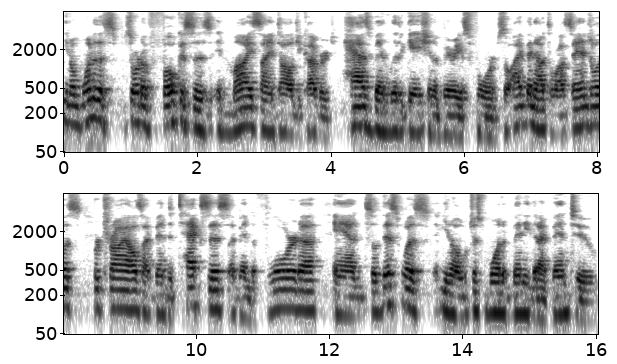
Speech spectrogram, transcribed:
you know, one of the sort of focuses in my Scientology coverage has been litigation of various forms. So I've been out to Los Angeles for trials, I've been to Texas, I've been to Florida. And so this was, you know, just one of many that I've been to.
